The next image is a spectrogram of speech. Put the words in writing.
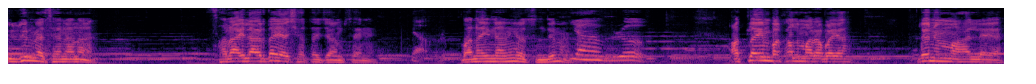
Üzülme sen ana. Saraylarda yaşatacağım seni. Yavrum, Bana inanıyorsun değil mi? yavrum. Atlayın bakalım arabaya. Dönün mahalleye.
